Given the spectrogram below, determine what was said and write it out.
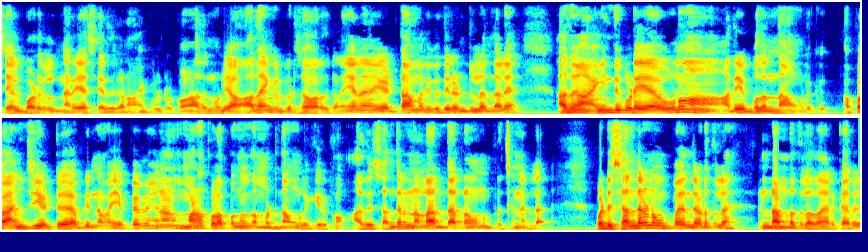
செயல்பாடுகள் நிறையா செய்கிறதுக்கான வாய்ப்புகள் இருக்கும். அதன் ஆதாயங்கள் பெருசாக வர்றதுக்கான ஏன்னா எட்டாம் அதிபதி ரெண்டில் இருந்தாலே அதுவும் ஐந்து கூடையவனும் அதே புதன் தான் உங்களுக்கு. அப்போ அஞ்சு எட்டு அப்படின்னவன் எப்போயுமே என்னாலும் மனக்குழப்பங்கள் தான் மட்டும்தான் உங்களுக்கு இருக்கும். அது சந்திரன் நல்லா இருந்தாருன்னா ஒன்றும் பிரச்சனை இல்லை. பட் சந்திரனும் இப்போ இந்த இடத்துல ரெண்டாம் இடத்துல தான் இருக்கார்.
